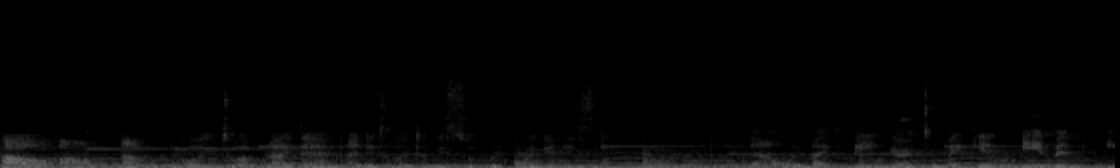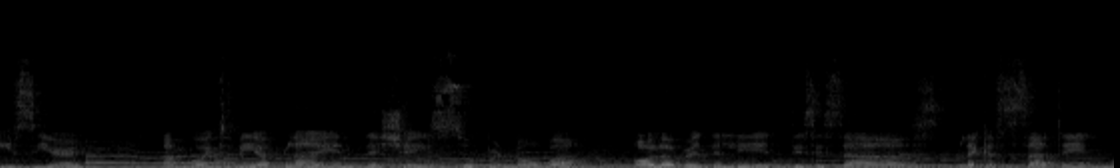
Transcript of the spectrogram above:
how um, I'm going to apply them and it's going to be super quick and easy it even easier. I'm going to be applying the shade Supernova all over the lid. This is a like a satin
